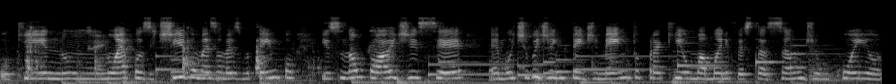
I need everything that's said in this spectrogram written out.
o que não, não é positivo, mas ao mesmo tempo isso não pode ser é, motivo de impedimento para que uma manifestação de um cunho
